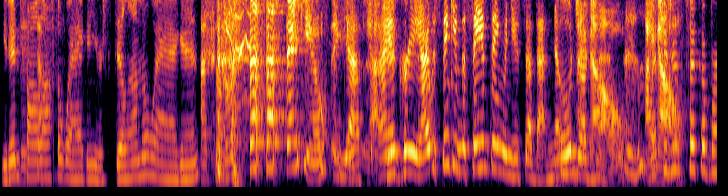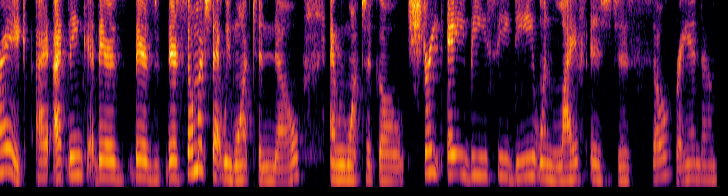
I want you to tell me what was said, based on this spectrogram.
You didn't fall yes. off the wagon. You're still on the wagon. Thank you. Thank yes, you. Yes, I agree. I was thinking the same thing when you said that. No judgment. I know. I but know. you just took a break. I, I think there's there's there's so much that we want to know and we want to go straight A, B, C, D when life is just so random.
